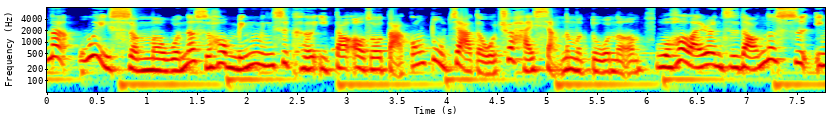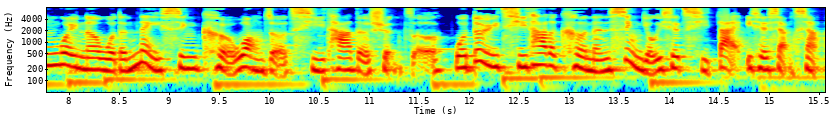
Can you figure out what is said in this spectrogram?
那为什么我那时候明明是可以到澳洲打工度假的，我却还想那么多呢？我后来认知到，那是因为呢，我的内心渴望着其他的选择，我对于其他的可能性有一些期待、一些想象。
